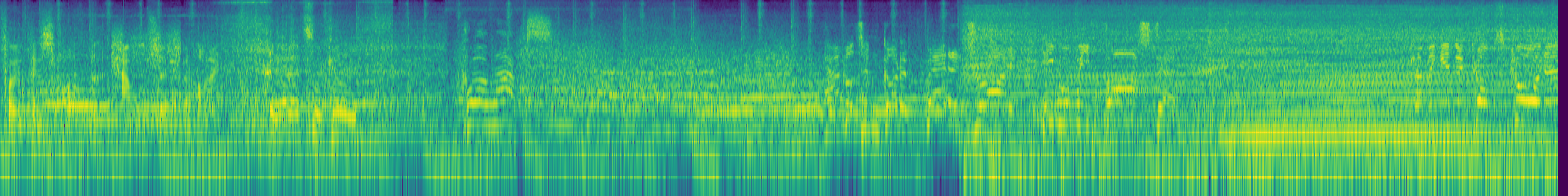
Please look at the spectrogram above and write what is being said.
focus on Hamilton behind. Yeah, that's okay. Well, laps. Hamilton got a better drive. He will be faster. Coming into Copse corner.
